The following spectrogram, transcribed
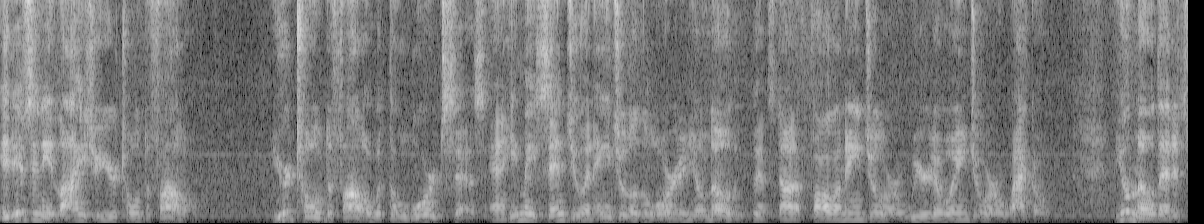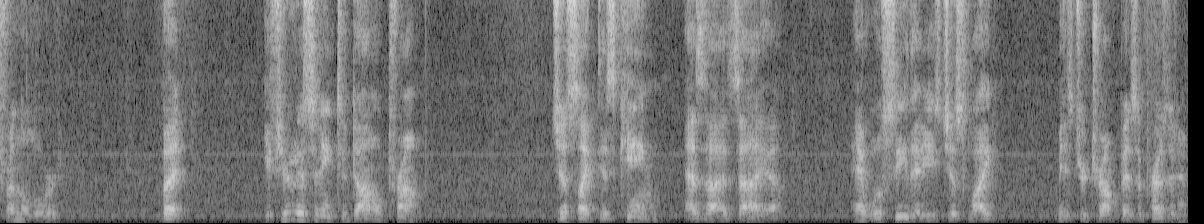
It isn't Elijah you're told to follow. You're told to follow what the Lord says. And he may send you an angel of the Lord, and you'll know that that's not a fallen angel or a weirdo angel or a wacko. You'll know that it's from the Lord. But if you're listening to Donald Trump, just like this king, Ahaziah, and we'll see that he's just like Mr. Trump as a president,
